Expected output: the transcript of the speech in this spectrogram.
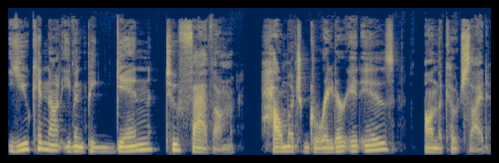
you cannot even begin to fathom how much greater it is on the coach side.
